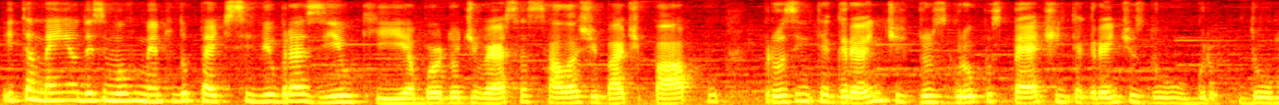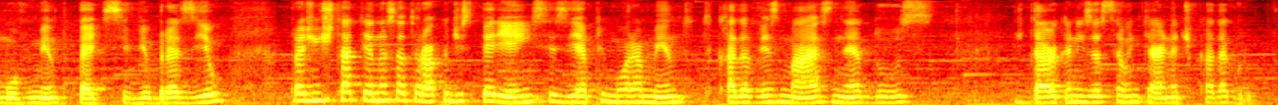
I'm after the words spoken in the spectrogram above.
e também o desenvolvimento do PET Civil Brasil, que abordou diversas salas de bate-papo para os integrantes, para os grupos PET integrantes do, do movimento PET Civil Brasil, para a gente estar tá tendo essa troca de experiências e aprimoramento cada vez mais né, dos, da organização interna de cada grupo.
